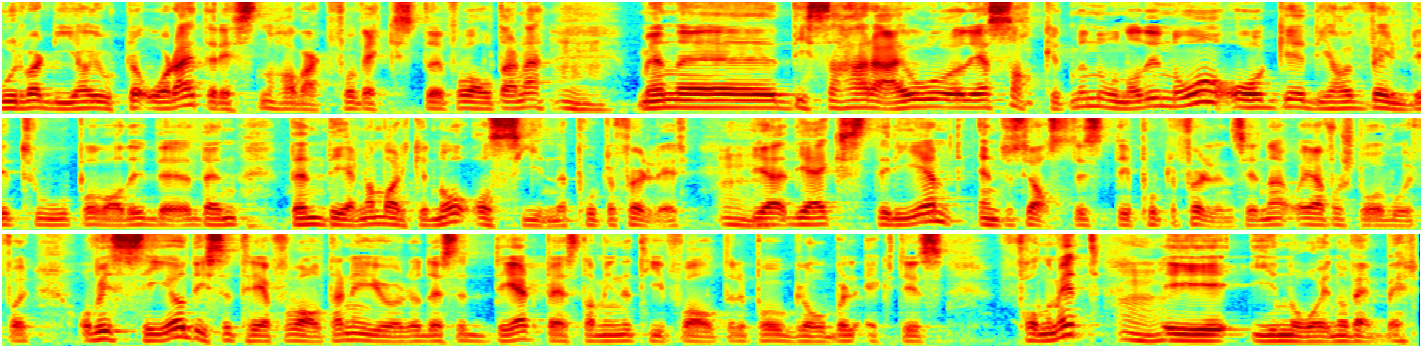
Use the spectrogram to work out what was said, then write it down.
hvor, verdi har gjort det ålreit. Resten har vært for vekstforvalterne. Mm. Men eh, disse her er jo Jeg har snakket med noen av de nå, og de har veldig tro på de, den, den, delen av markedet nå og sine porteføljer. Mm. De, er, de, er, ekstremt entusiastiske til porteføljene sine, og jeg forstår hvorfor. Og vi ser jo disse tre forvalterne gjør det jo desidert best av mine ti forvaltere på Global Equities-fondet mitt mm. i, i, nå i november.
